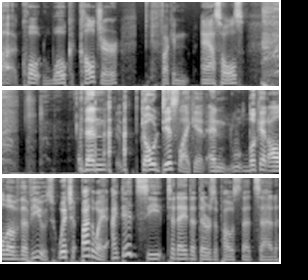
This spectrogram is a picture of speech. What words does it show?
uh, quote woke culture, fucking assholes. Then go dislike it and look at all of the views. Which, by the way, I did see today that there was a post that said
